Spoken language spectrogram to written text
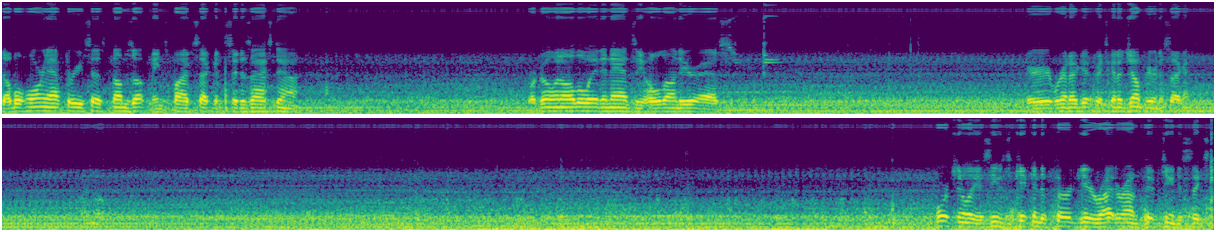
double horn after he says thumbs up means five seconds. Sit his ass down. We're going all the way to Nancy. Hold on to your ass. Here, we're gonna get. It's gonna jump here in a second. I know. Fortunately, it seems to kick into third gear right around 15 to 16.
